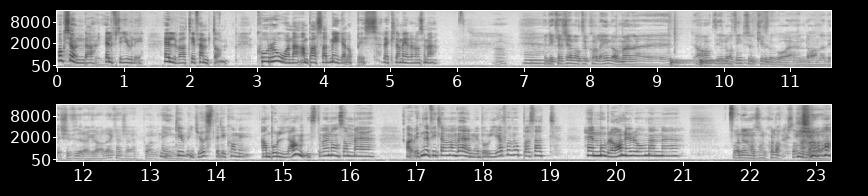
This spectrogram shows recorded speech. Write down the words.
Och söndag herregud. 11 juli, 11 till 15. Corona-anpassad megaloppis reklamerar de sig med. Ja. Eh, Det kanske är något att kolla in då men eh, ja, det låter inte så kul att gå en dag när det är 24 grader kanske. På en Nej gud, just det, det kom ju ambulans. Det var ju någon som, eh, ja, jag vet inte, fick någon värmebölja får vi hoppas att hen mår bra nu då men Var det någon som kollapsade ja,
